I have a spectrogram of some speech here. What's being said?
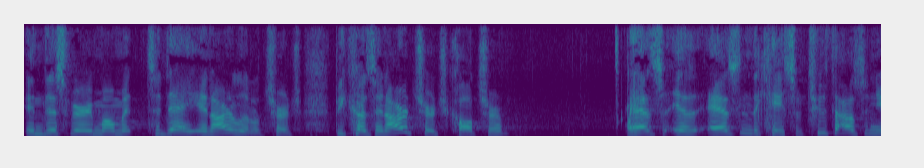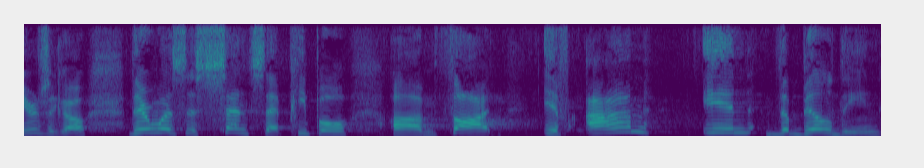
in this very moment today in our little church, because in our church culture, as, as in the case of 2,000 years ago, there was this sense that people um, thought if I'm in the building,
